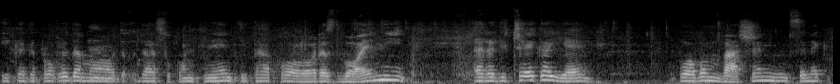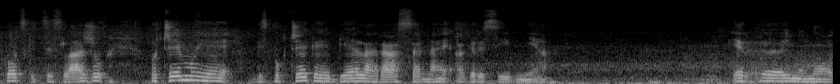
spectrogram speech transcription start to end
i kada pogledamo da su kontinenti tako razdvojeni, radi čega je po ovom vašem se neke kockice slažu, po čemu je i zbog čega je bijela rasa najagresivnija? Jer e, imamo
